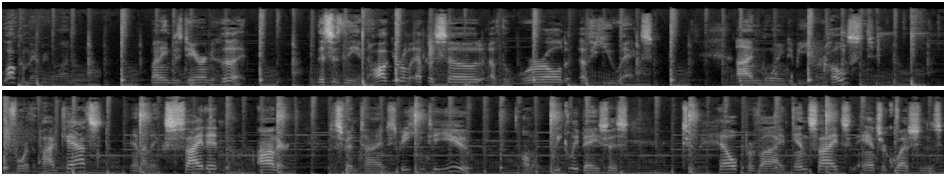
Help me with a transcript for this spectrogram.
Welcome, everyone. My name is Darren Hood. This is the inaugural episode of the World of UX. I'm going to be your host for the podcast, and I'm excited and honored to spend time speaking to you on a weekly basis to help provide insights and answer questions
